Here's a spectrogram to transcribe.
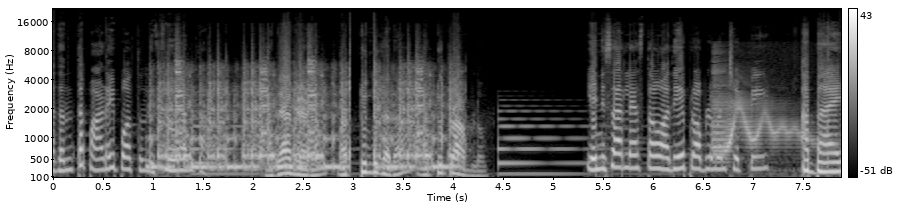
అదంతా పాడైపోతుంది ఫ్లోర్ అంతా. అదే మేడం నట్టుంది కదా నట్టు ప్రాబ్లం ఎన్నిసార్లు వేస్తావు అదే ప్రాబ్లం అని చెప్పి? అబ్బాయి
